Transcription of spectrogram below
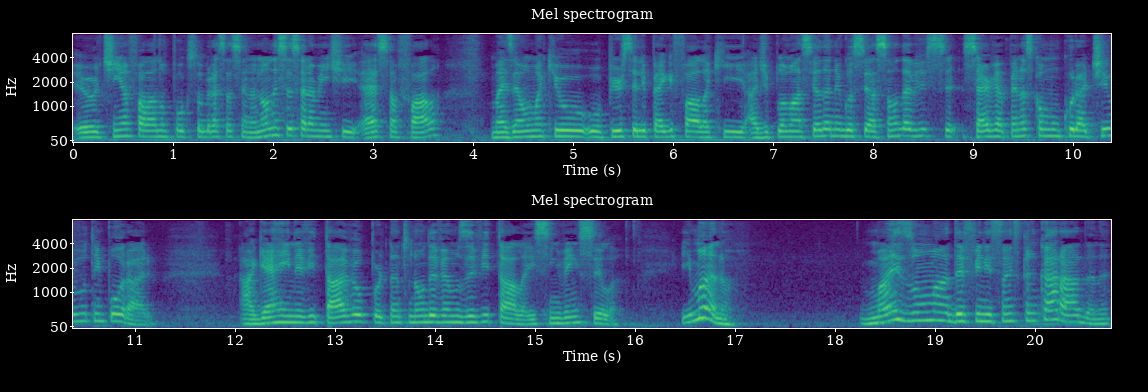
eu tinha falado um pouco sobre essa cena. Não necessariamente essa fala, mas é uma que o, o Pierce ele pega e fala que a diplomacia da negociação deve ser, serve apenas como um curativo temporário. A guerra é inevitável, portanto não devemos evitá-la, e sim vencê-la. E, mano, mais uma definição escancarada, né?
